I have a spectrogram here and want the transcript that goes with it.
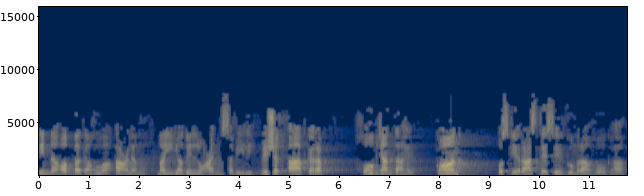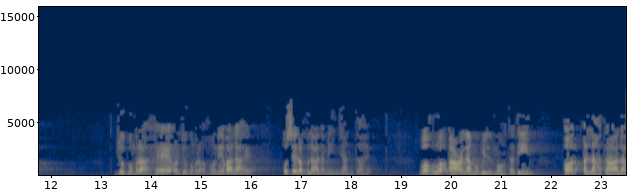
ان غبا کا ہوا عالم میں یدل عن سبیلی بے شک آپ کا رب خوب جانتا ہے کون اس کے راستے سے گمراہ ہوگا۔ جو گمراہ ہے اور جو گمراہ ہونے والا ہے، اسے رب العالمین جانتا ہے۔ وہ ہوا عالم بالمحتدین اور اللہ تعالی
